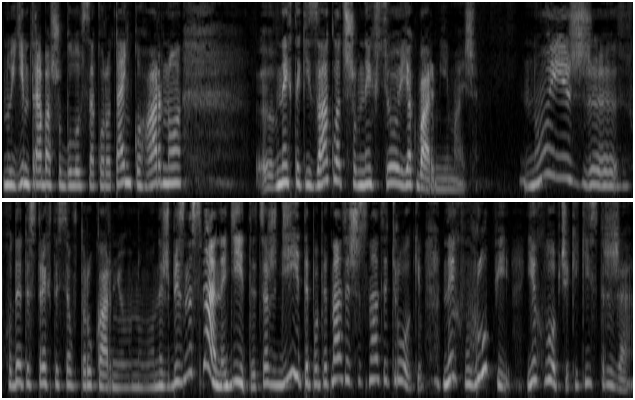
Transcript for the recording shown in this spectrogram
Ну, їм треба, щоб було все коротенько, гарно. Е, В них такий заклад, що в них все як в армії майже. Ну і ж ходити стригтися в перукарню. Ну, вони ж бізнесмени, діти, це ж діти по 15-16 років. В них в групі є хлопчик, який стриже.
